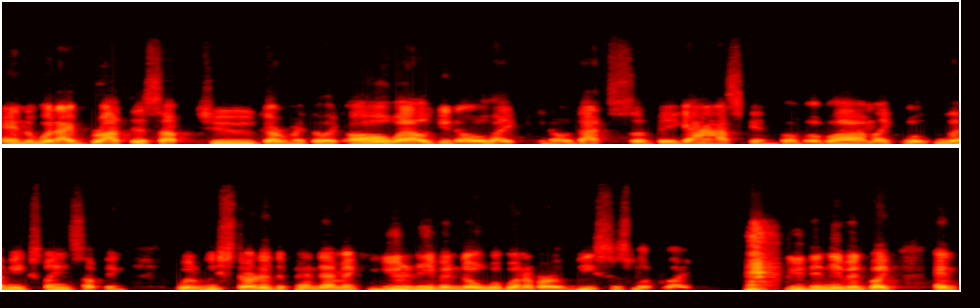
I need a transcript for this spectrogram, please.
And when I brought this up to government, they're like, "Oh, well, you know, like, you know, that's a big ask and blah blah blah." I'm like, "Well, let me explain something. When we started the pandemic, you didn't even know what one of our leases looked like. you didn't even like, and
